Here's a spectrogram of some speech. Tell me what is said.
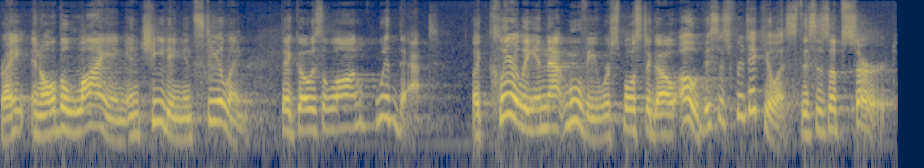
right? And all the lying and cheating and stealing that goes along with that. Like, clearly in that movie, we're supposed to go, oh, this is ridiculous. This is absurd.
